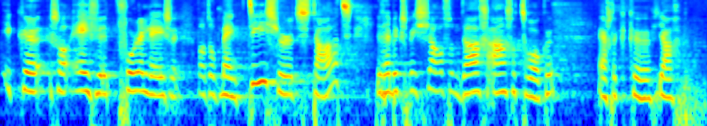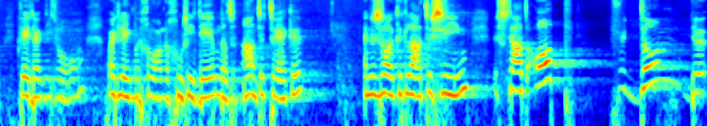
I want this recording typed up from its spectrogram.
ik uh, zal even voorlezen wat op mijn t-shirt staat. Dat heb ik speciaal vandaag aangetrokken. Eigenlijk, uh, ja, ik weet eigenlijk niet waarom. Maar het leek me gewoon een goed idee om dat aan te trekken. En dan zal ik het laten zien. Er staat op, verdom de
